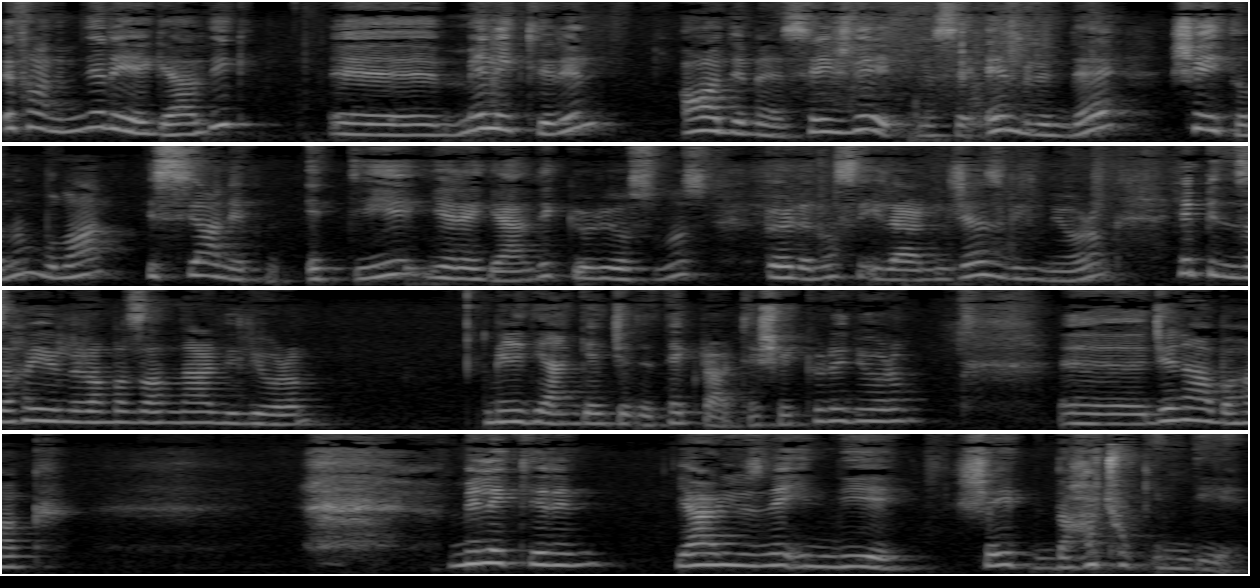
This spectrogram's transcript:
Efendim nereye geldik? Ee, meleklerin Adem'e secde etmesi emrinde şeytanın buna isyan et, ettiği yere geldik. Görüyorsunuz böyle nasıl ilerleyeceğiz bilmiyorum. Hepinize hayırlı Ramazanlar diliyorum. Meridyen Gece'de tekrar teşekkür ediyorum e, Cenab-ı Hak meleklerin yeryüzüne indiği şey daha çok indiği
